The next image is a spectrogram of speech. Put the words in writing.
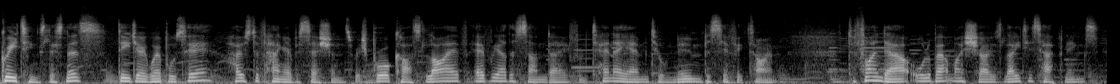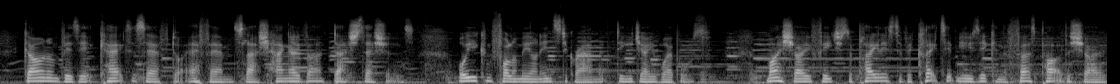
Greetings, listeners. DJ Webbles here, host of Hangover Sessions, which broadcast live every other Sunday from 10am till noon Pacific time. To find out all about my show's latest happenings, go on and visit kxsf.fm slash hangover sessions, or you can follow me on Instagram at DJ Webbles. My show features a playlist of eclectic music in the first part of the show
